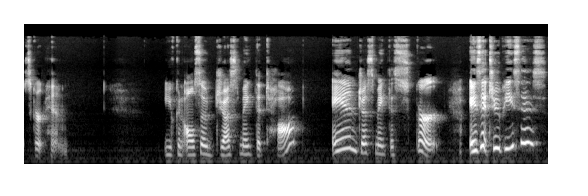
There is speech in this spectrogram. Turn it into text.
skirt hem. You can also just make the top and just make the skirt. Is it two pieces?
